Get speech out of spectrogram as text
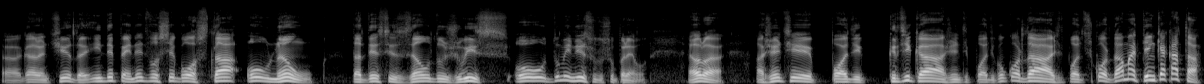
uh, garantida, independente de você gostar ou não da decisão do juiz ou do ministro do Supremo. Agora, a gente pode criticar, a gente pode concordar, a gente pode discordar, mas tem que acatar,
